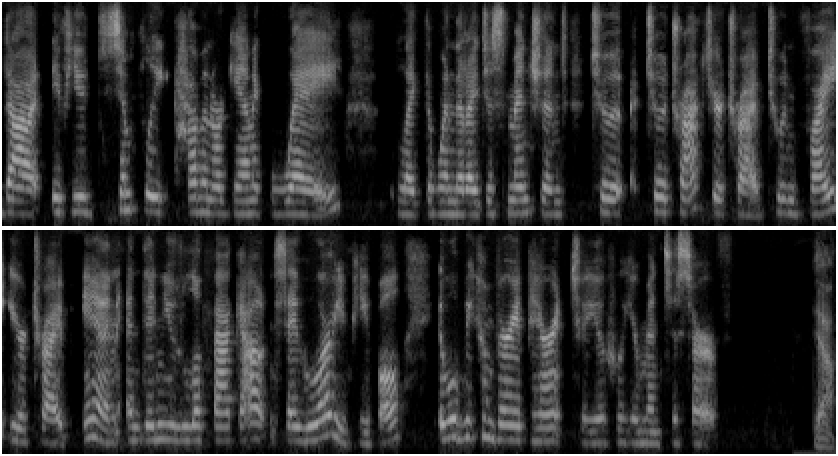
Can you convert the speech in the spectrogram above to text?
that if you simply have an organic way like the one that I just mentioned, to to attract your tribe, to invite your tribe in, and then you look back out and say, "Who are you, people?" It will become very apparent to you who you're meant to serve. Yeah,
